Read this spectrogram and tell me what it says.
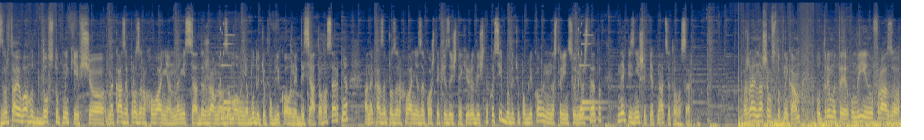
Звертаю увагу до вступників, що накази про зарахування на місця державного замовлення будуть опубліковані 10 серпня, а накази про зарахування за кошти фізичних юридичних осіб будуть опубліковані на сторінці університету не пізніше 15 серпня. Бажаю нашим вступникам отримати омріяну фразу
